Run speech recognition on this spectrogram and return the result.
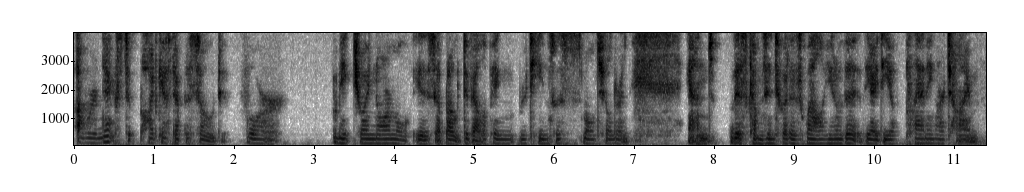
Our next podcast episode for Make Joy Normal is about developing routines with small children. And this comes into it as well, you know, the, the idea of planning our time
